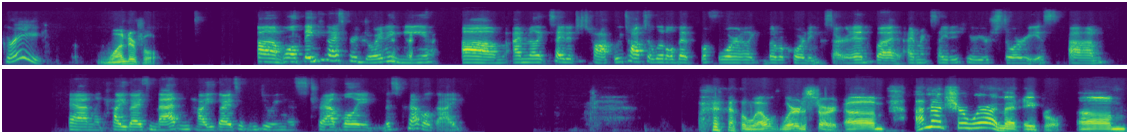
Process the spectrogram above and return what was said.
Great. Wonderful. Um, well, thank you guys for joining me. Um, I'm really excited to talk. We talked a little bit before like the recording started, but I'm excited to hear your stories um, and like how you guys met and how you guys have been doing this traveling this travel guide. well, where to start? Um, I'm not sure where I met April. Um,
